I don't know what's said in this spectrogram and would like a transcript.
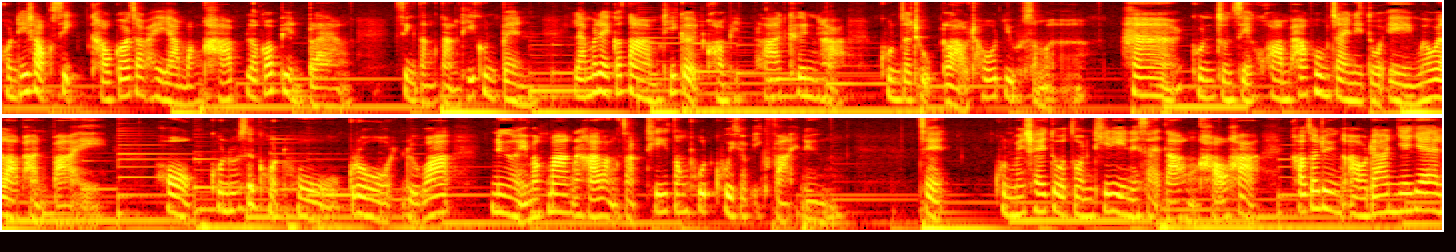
คนที่ท็อกซิกเขาก็จะพยายามบังคับ แล้วก็เปลี่ยนแปลง สิ่งต่างๆที่คุณเป็น และเมื่อใดก็ตามที่เกิดความผิดพลาดขึ้นค่ะ คุณจะถูกกล่าวโทษอยู่เสมอ 5. คุณสูญเสียความภาคภูมิใจในตัวเองเมื่อเวลาผ่านไป 6. คุณรู้สึกหดหู่โกรธ หรือว่าเหนื่อยมากๆนะคะ หลังจากที่ต้องพูดคุยกับอีกฝ่ายหนึ่ง 7. คุณไม่ใช่ตัวตนที่ดีในสายตาของเขาค่ะ เขาจะดึงเอาด้านแย่ๆ เ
